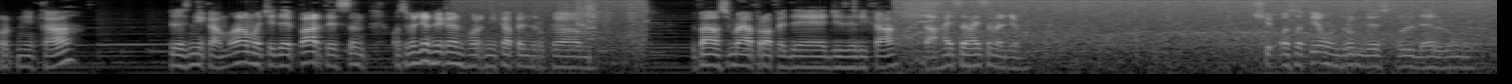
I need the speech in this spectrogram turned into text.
Hornica. Lesnica. Mamă, ce departe sunt. O să mergem, cred că, în Hornica, pentru că după aia o să fim mai aproape de Gezerica. Da, hai să, hai să mergem. Și o să fie un drum destul de lung.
